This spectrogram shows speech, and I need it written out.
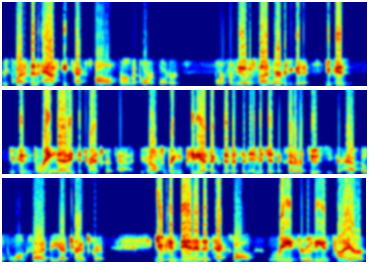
request an ASCII text file from a court reporter or from the other side, wherever you get it. You can you can bring that into transcript pad. You can also bring PDF exhibits and images, et cetera, too, so you can have those alongside the uh, transcript. You can then, in the text file, read through the entire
